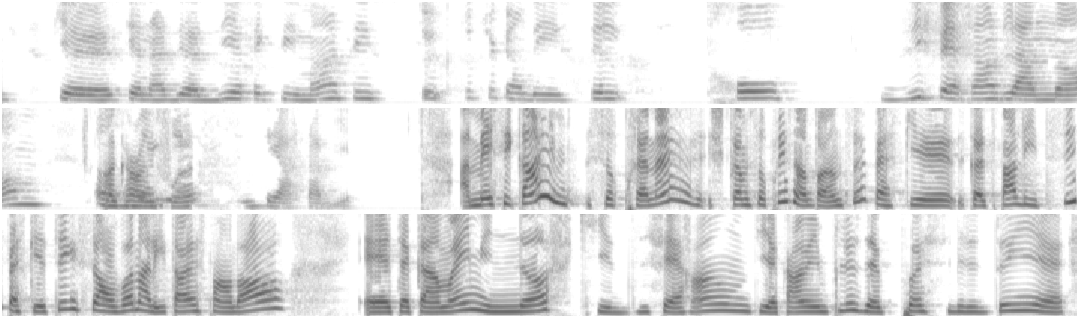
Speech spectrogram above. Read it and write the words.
le- ce, que, ce que Nadia a dit, effectivement. Tu sais, tous ceux qui ont des styles trop différents de la norme Encore une fois. à s'habiller. Ah, mais c'est quand même surprenant. Je suis comme surprise d'entendre ça parce que quand tu parles des tissus, parce que tu sais, si on va dans les tailles standards, euh, tu as quand même une offre qui est différente. Il y a quand même plus de possibilités. euh, tu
